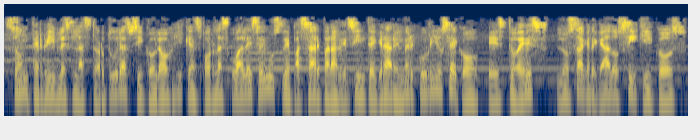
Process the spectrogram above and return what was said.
Son terribles las torturas psicológicas por las cuales hemos de pasar para desintegrar el mercurio seco, esto es, los agregados psíquicos,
